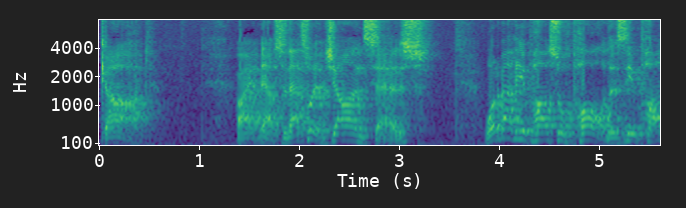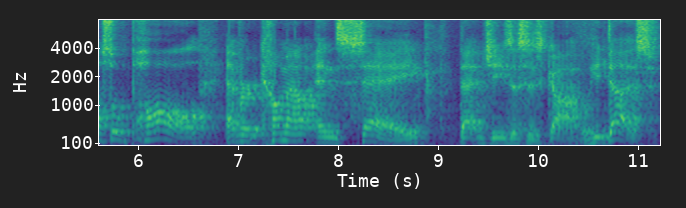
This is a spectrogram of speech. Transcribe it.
God. All right, now, so that's what John says. What about the Apostle Paul? Does the Apostle Paul ever come out and say that Jesus is God? Well, he does.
